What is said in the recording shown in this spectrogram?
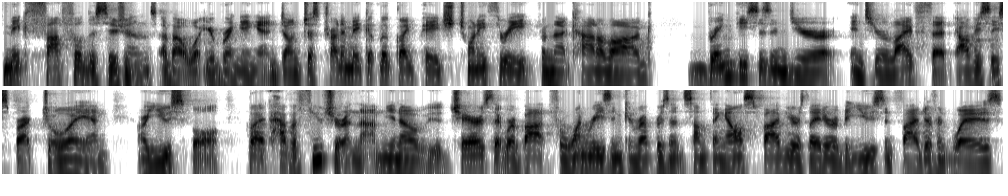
make thoughtful decisions about what you're bringing in. Don't just try to make it look like page 23 from that catalog bring pieces into your into your life that obviously spark joy and are useful but have a future in them. You know chairs that were bought for one reason can represent something else 5 years later or be used in five different ways.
